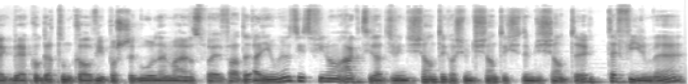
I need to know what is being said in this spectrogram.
jakby jako gatunkowi, poszczególne mają swoje wady, ale nie ujmując nic filmom akcji lat 90., 80., 70., te filmy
